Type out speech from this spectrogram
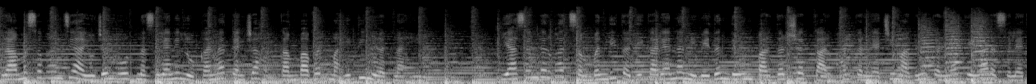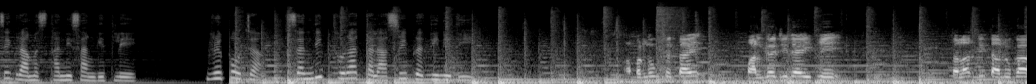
ग्रामसभांचे आयोजन होत नसल्याने लोकांना त्यांच्या हक्कांबाबत माहिती मिळत नाही. या संदर्भात संबंधित अधिकाऱ्यांना निवेदन देऊन पारदर्शक कारभार करण्याची मागणी करण्यात येणार असल्याचे ग्रामस्थांनी सांगितले. रिपोर्टर संदीप थोरात तलासरी प्रतिनिधी. आपण बघू शकताय पालघर जिल्ह्या इथे तलासरी तालुका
